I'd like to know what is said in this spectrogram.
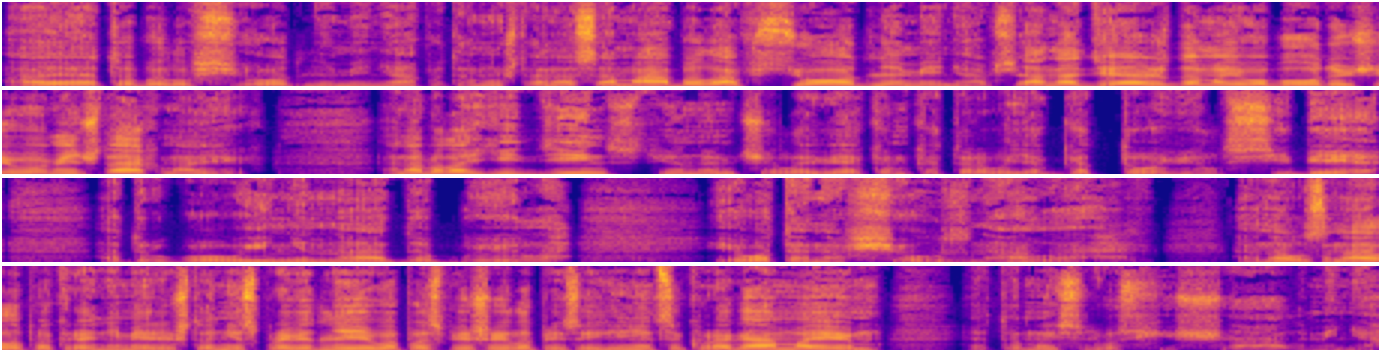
А это было все для меня, потому что она сама была все для меня, вся надежда моего будущего в мечтах моих. Она была единственным человеком, которого я готовил себе, а другого и не надо было. И вот она все узнала. Она узнала, по крайней мере, что несправедливо поспешила присоединиться к врагам моим. Эта мысль восхищала меня.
